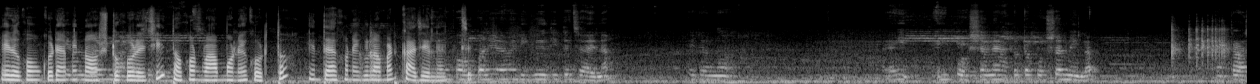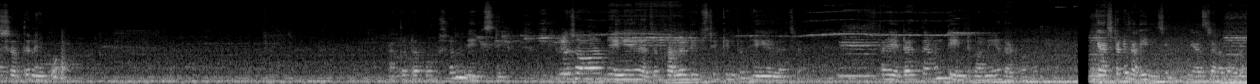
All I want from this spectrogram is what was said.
এরকম করে আমি নষ্ট করেছি তখন মা মনে করতো কিন্তু এখন এগুলো আমার কাজে লাগছে। আমি রিভিউ দিতে চাই না। এই জন্য এই এই পোর্শনে এতটা পোর্শন নিলাম। তার সাথে নেব। এতটা পোর্শন লিপস্টিক এগুলো সব আমার ভেঙে গেছে ভালো লিপস্টিক কিন্তু ভেঙে গেছে। তাই এটাতে আমি টিন্ট বানিয়ে দেখাবো। গ্যাসটাকে জ্বালিয়ে দিচ্ছি গ্যাস জ্বালাতে হবে।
